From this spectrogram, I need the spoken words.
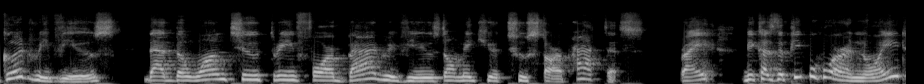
good reviews that the one, two, three, four bad reviews don't make you a two star practice, right? Because the people who are annoyed,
